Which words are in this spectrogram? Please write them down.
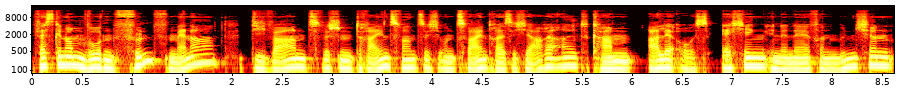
festgenommen wurden fünf Männer, die waren zwischen 23 und 32 Jahre alt, kamen alle aus Eching in der Nähe von München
